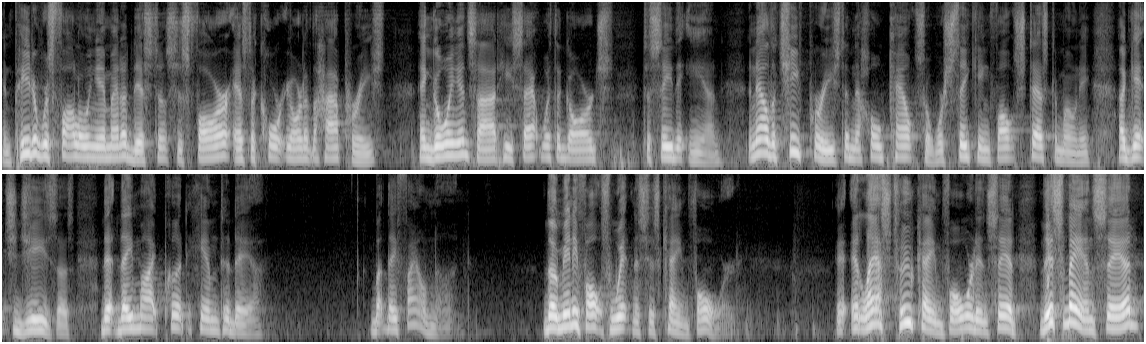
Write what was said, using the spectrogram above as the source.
And Peter was following him at a distance as far as the courtyard of the high priest. And going inside, he sat with the guards to see the end. And now the chief priest and the whole council were seeking false testimony against Jesus that they might put him to death. But they found none, though many false witnesses came forward. At last, two came forward and said, This man said,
